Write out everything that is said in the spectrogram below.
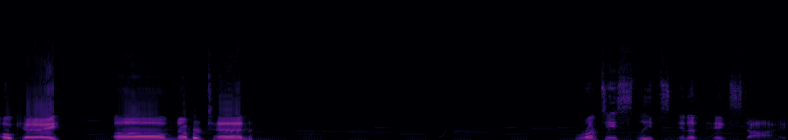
Okay. Um, number 10. Grunty sleeps in a pigsty.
